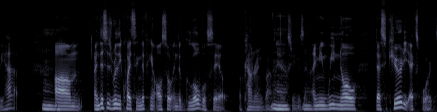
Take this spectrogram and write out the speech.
we have, Mm. um, and this is really quite significant also in the global sale of countering violent Yeah, extremism. I mean, we know that security exports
